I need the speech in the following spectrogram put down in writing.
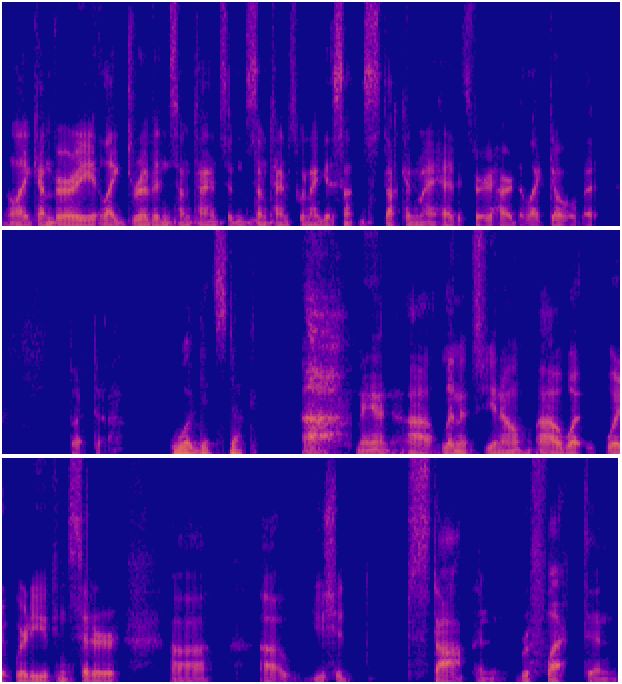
Like I'm very like driven sometimes, and sometimes when I get something stuck in my head, it's very hard to let go of it. But uh, what gets stuck? Oh, man uh, limits you know uh, what what where do you consider uh, uh, you should stop and reflect and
